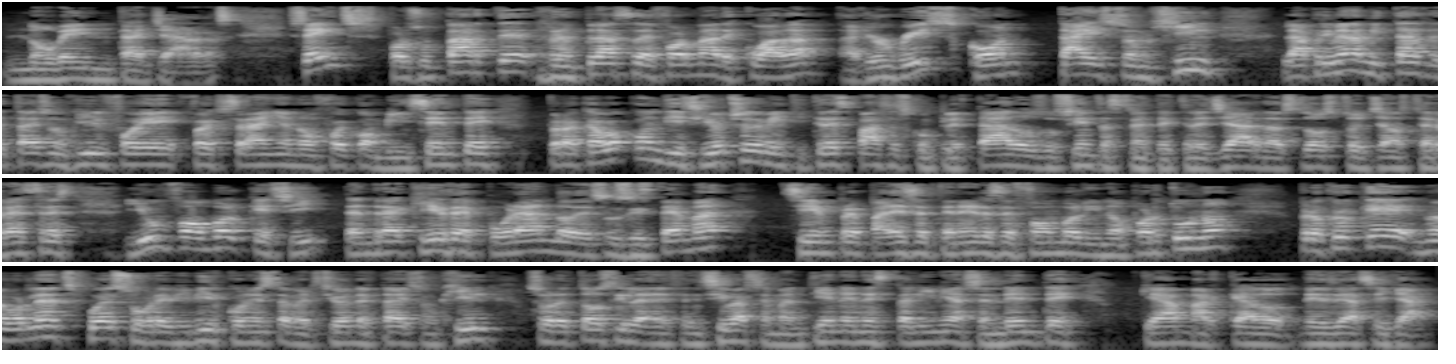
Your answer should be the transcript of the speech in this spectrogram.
90 yardas. Saints, por su parte, reemplaza de forma adecuada a Drew Brees con Tyson Hill. La primera mitad de Tyson Hill fue, fue extraña, no fue convincente, pero acabó con 18 de 23 pases completados, 233 yardas, dos touchdowns terrestres y un fumble que sí tendrá que ir depurando de su sistema. Siempre parece tener ese fumble inoportuno, pero creo que Nueva Orleans puede sobrevivir con esta versión de Tyson Hill, sobre todo si la defensiva se mantiene en esta línea ascendente que ha marcado desde hace ya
